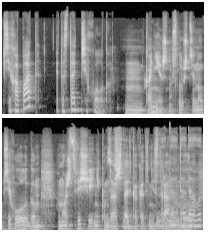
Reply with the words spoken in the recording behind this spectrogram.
психопат, это стать психологом? Конечно, слушайте, ну, психологом, может, священником, да, стать, как это ни странно да, было. Да, да, вот.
